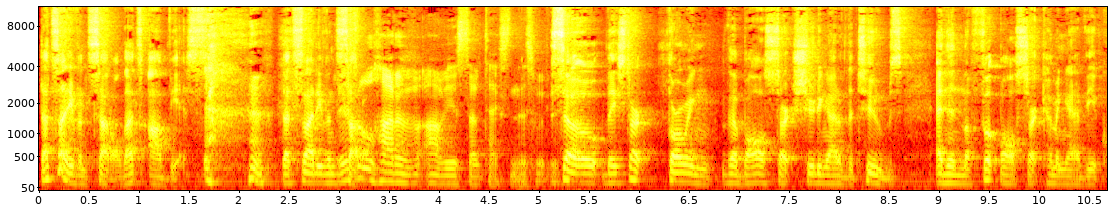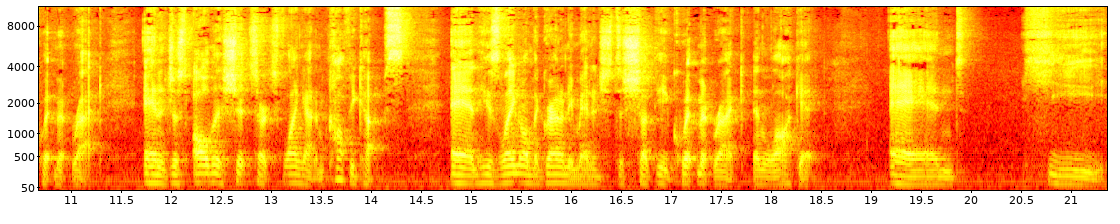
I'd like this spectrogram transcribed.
"That's not even subtle. That's obvious. That's not even There's subtle." There's a lot of obvious subtext in this movie. So they start throwing the balls, start shooting out of the tubes, and then the footballs start coming out of the equipment rack, and it just all this shit starts flying at him. Coffee cups, and he's laying on the ground, and he manages to shut the equipment rack and lock it, and he,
